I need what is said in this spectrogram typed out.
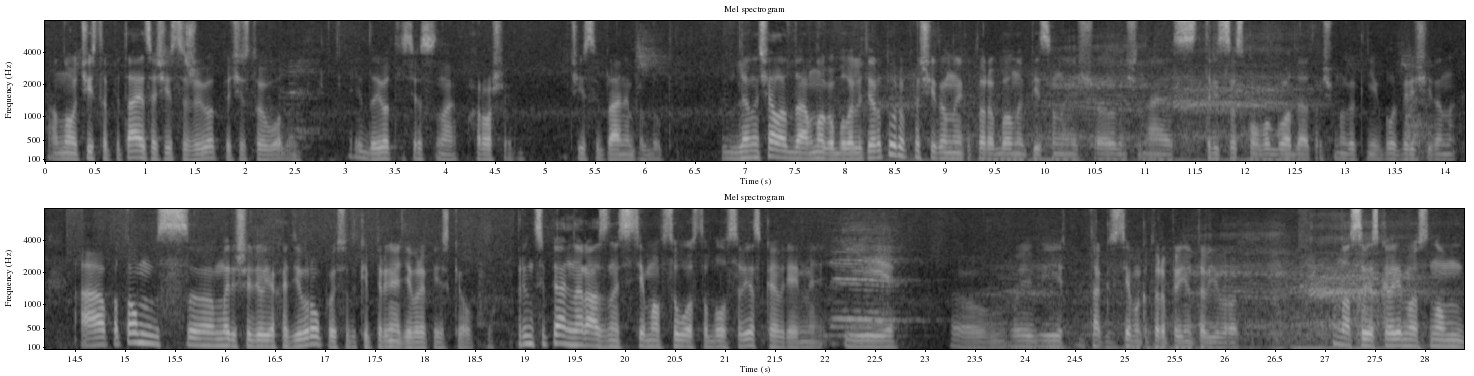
Оно чисто питается, чисто живет, пьет чистую воду. И дает, естественно, хороший, чистый, правильный продукт. Для начала, да, много было литературы прочитанной, которая была написана еще начиная с 1938 года. Это очень много книг было пересчитано. А потом с- мы решили уехать в Европу и все-таки перенять европейский опыт. Принципиально разная система овцеводства была в советское время и, э, и так система, которая принята в Европе. У нас в советское время в основном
